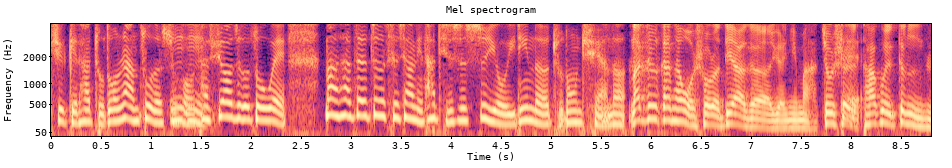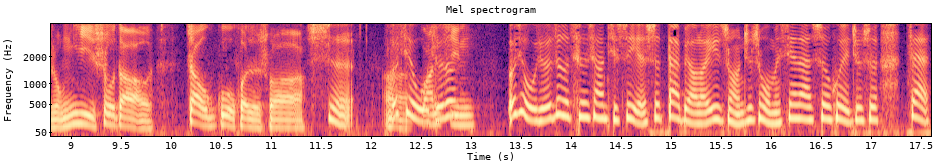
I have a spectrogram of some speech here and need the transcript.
去给他主动让座的时候，他需要这个座位，那他在这个车厢里，他其实是有一定的主动权的。那就是刚才我说的第二个原因嘛，就是他会更容易受到照顾，或者说，是，而且我觉得，而且我觉得这个车厢其实也是代表了一种，就是我们现在社会就是在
